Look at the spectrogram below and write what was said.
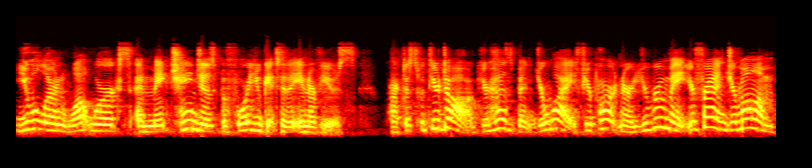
You will learn what works and make changes before you get to the interviews. Practice with your dog, your husband, your wife, your partner, your roommate, your friend, your mom.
